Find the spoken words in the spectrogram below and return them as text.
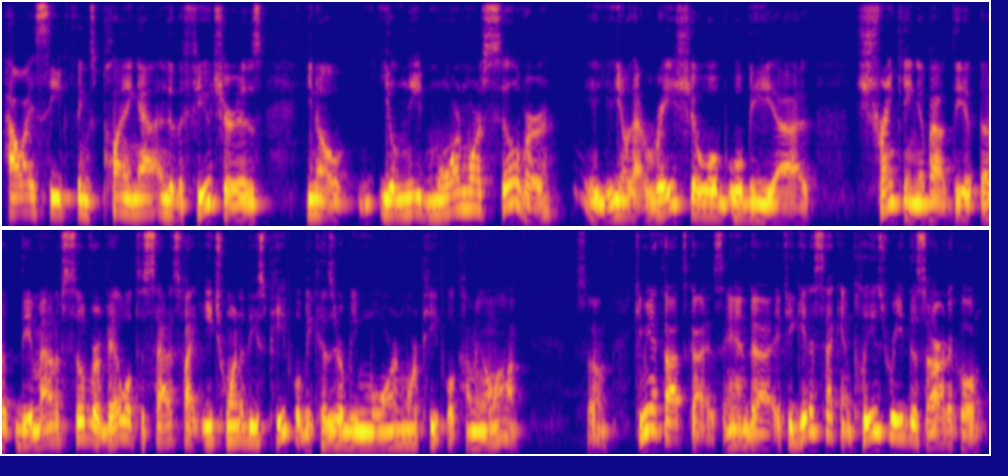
how I see things playing out into the future is, you know, you'll need more and more silver. You know, that ratio will, will be uh, shrinking about the uh, the amount of silver available to satisfy each one of these people because there'll be more and more people coming along. So, give me your thoughts, guys. And uh, if you get a second, please read this article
